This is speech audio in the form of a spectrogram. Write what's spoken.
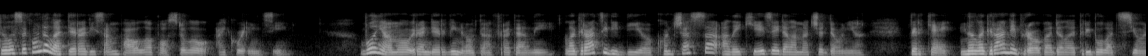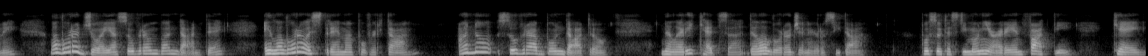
Dalla seconda lettera di San Paolo Apostolo ai Corinzi. Vogliamo rendervi nota, fratelli, la grazia di Dio concessa alle chiese della Macedonia, perché nella grande prova della tribolazione la loro gioia sovrabbondante e la loro estrema povertà hanno sovrabbondato nella ricchezza della loro generosità. Posso testimoniare, infatti, che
